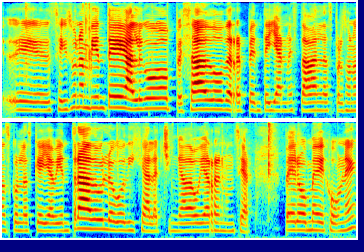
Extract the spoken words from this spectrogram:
eh, se hizo un ambiente algo pesado, de repente ya no estaban las personas con las que ella había entrado, luego dije a la chingada voy a renunciar. Pero me dejó un, eh,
